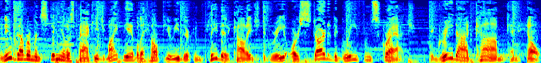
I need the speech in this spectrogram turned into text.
The new government stimulus package might be able to help you either complete a college degree or start a degree from scratch. Degree.com can help.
